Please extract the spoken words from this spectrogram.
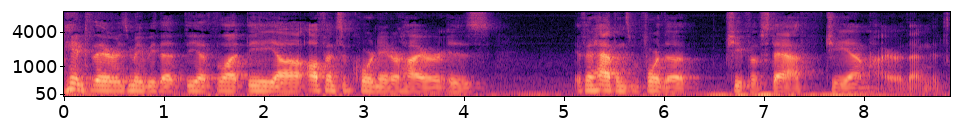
hint there is maybe that the athlet, the uh, offensive coordinator hire is if it happens before the chief of staff GM hire, then it's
